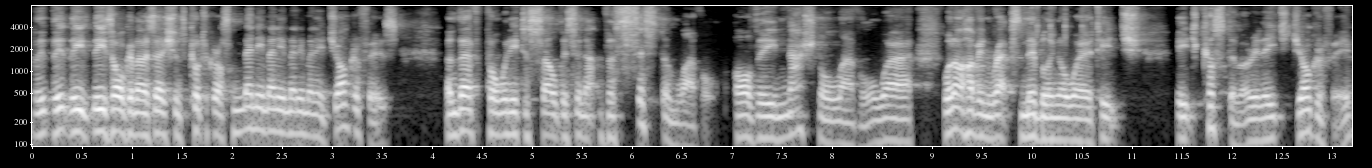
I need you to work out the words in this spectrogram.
the, the, these organizations cut across many many many many geographies and therefore, we need to sell this in at the system level or the national level, where we're not having reps nibbling away at each, each customer in each geography.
